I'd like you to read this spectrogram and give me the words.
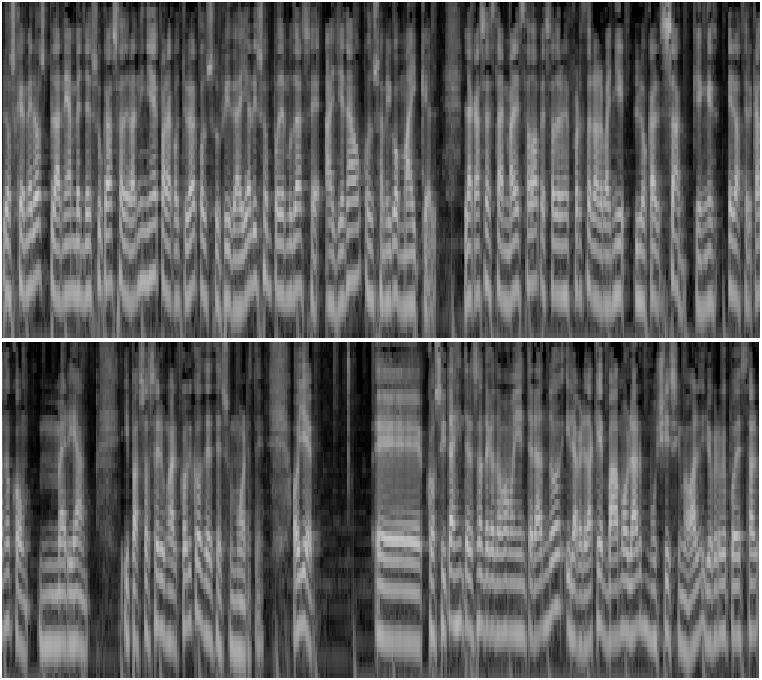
Los gemelos planean vender su casa de la niñez para continuar con su vida y Allison puede mudarse a Yenao con su amigo Michael. La casa está en mal estado a pesar de los esfuerzos del albañil local Sam, quien era cercano con Marianne y pasó a ser un alcohólico desde su muerte. Oye, eh, cositas interesantes que nos vamos a ir enterando y la verdad que va a molar muchísimo, ¿vale? Yo creo que puede estar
